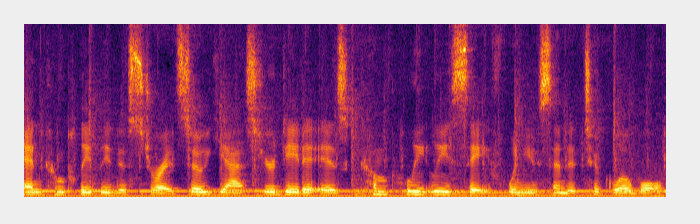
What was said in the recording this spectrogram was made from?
and completely destroyed. So, yes, your data is completely safe when you send it to global.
